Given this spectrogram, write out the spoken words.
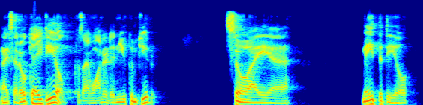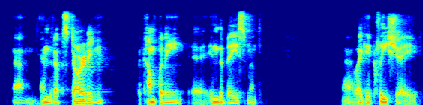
I said, okay, deal, because I wanted a new computer. So I uh, made the deal, um, ended up starting a company uh, in the basement, uh, like a cliche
